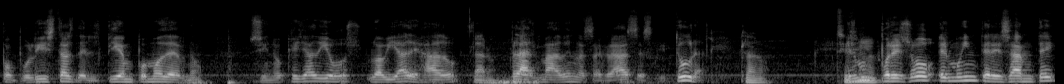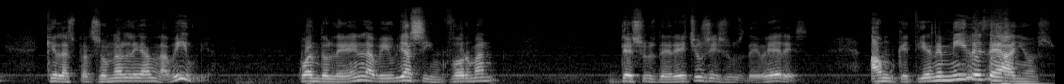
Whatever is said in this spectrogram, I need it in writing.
populistas del tiempo moderno, sino que ya Dios lo había dejado Claro. plasmado en las Sagradas Escrituras. Claro. Sí, Es muy- por eso es muy interesante que las personas lean la Biblia. Cuando leen la Biblia se informan de sus derechos y sus deberes. Aunque tiene miles de años,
